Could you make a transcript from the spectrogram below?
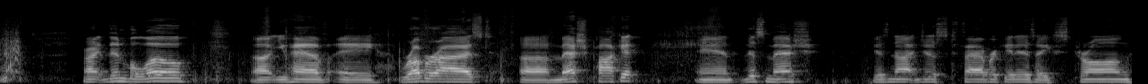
All right, then below uh, you have a rubberized uh, mesh pocket, and this mesh is not just fabric, it is a strong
